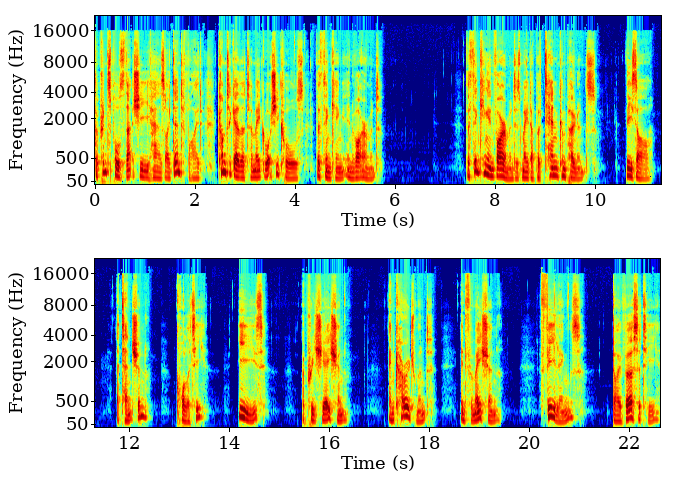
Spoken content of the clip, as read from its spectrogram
The principles that she has identified come together to make what she calls the thinking environment. The thinking environment is made up of 10 components. These are attention, equality, ease, appreciation, encouragement, information, feelings, diversity,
